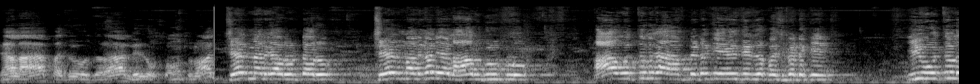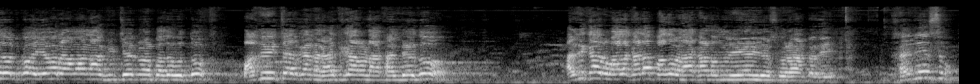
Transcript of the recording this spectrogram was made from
నెల పది రోజులా లేదు ఒక సంవత్సరం చైర్మన్ గారు ఉంటారు. చైర్మన్ గారు వీళ్ళ ఆరు గ్రూపులు. ఆ ఒత్తులుగా బిడ్డకి ఏమి తెలియదు పసిబిడ్డకి. ఈ ఒత్తులు తట్టుకో ఏ రామా నాకు చైర్మన్ పదవి వద్దు. పదవి ఇచ్చారు కానీ నాకు అధికారం నాకు అది లేదు. అధికారం వాళ్ళ కాడ పదవి నా కాడ ఉంది నేనేం చేసుకున్నా అంటది. కనీసం.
